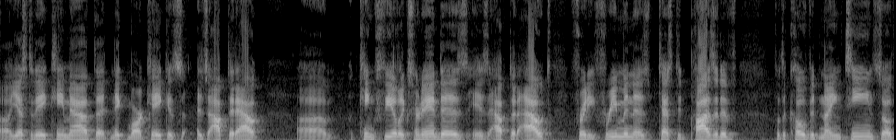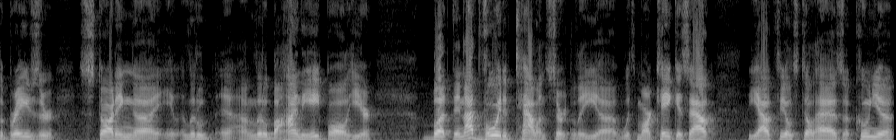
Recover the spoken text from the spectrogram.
Uh, yesterday came out that Nick Markakis has opted out. Uh, King Felix Hernandez is opted out. Freddie Freeman has tested positive for the COVID 19. So the Braves are starting uh, a little uh, a little behind the eight ball here, but they're not void of talent. Certainly, uh, with Markakis out, the outfield still has Acuna,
